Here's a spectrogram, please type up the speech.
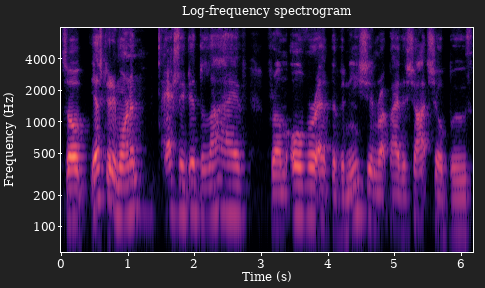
So, yesterday morning, I actually did the live from over at the Venetian right by the Shot Show booth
